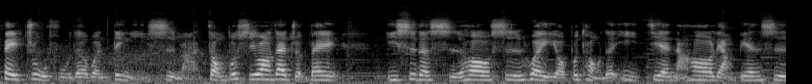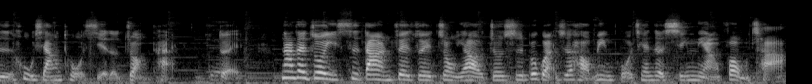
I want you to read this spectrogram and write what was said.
被祝福的稳定仪式嘛？总不希望在准备仪式的时候是会有不同的意见，然后两边是互相妥协的状态。对，那在做仪式，当然最最重要的就是，不管是好命婆牵着新娘奉茶，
